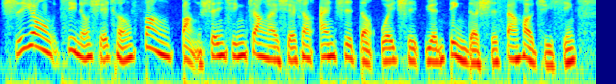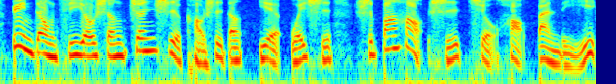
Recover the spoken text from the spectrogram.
实用技能学程放榜、身心障碍学生安置等维持原定的十三号举行，运动机优生甄试考试等也维持十八号、十九号办理。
